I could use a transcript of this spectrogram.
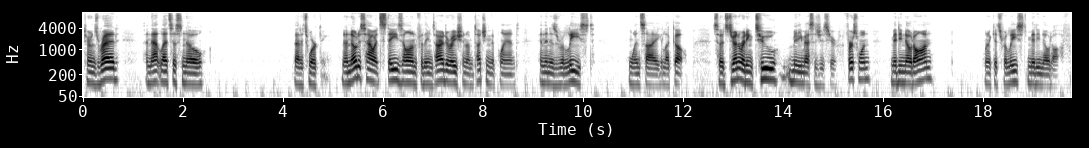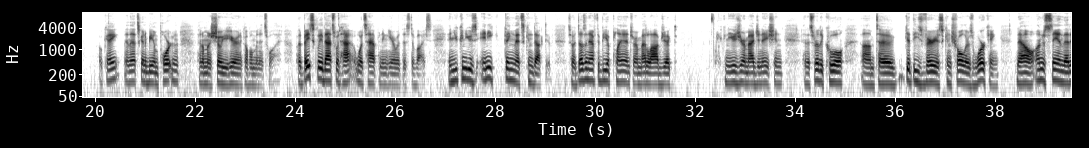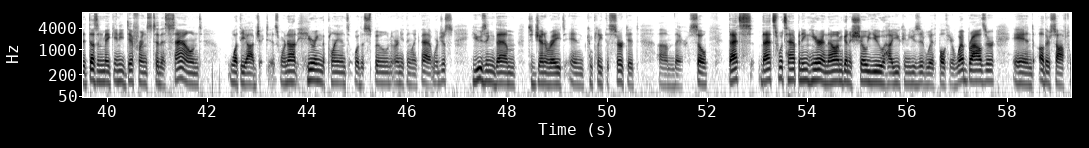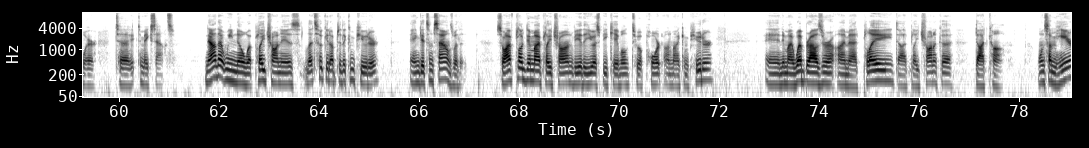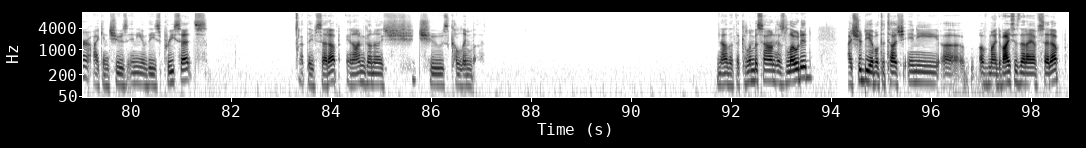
turns red and that lets us know that it's working. Now notice how it stays on for the entire duration I'm touching the plant and then is released once I let go. So it's generating two MIDI messages here. First one, MIDI note on. When it gets released, MIDI note off. Okay, and that's going to be important, and I'm going to show you here in a couple minutes why. But basically that's what ha what's happening here with this device. And you can use anything that's conductive. So it doesn't have to be a plant or a metal object. You can use your imagination and it's really cool um, to get these various controllers working. Now understand that it doesn't make any difference to the sound what the object is. We're not hearing the plant or the spoon or anything like that. We're just using them to generate and complete the circuit um, there. So that's that's what's happening here and now I'm going to show you how you can use it with both your web browser and other software to, to make sounds. Now that we know what Playtron is, let's hook it up to the computer and get some sounds with it. So I've plugged in my Playtron via the USB cable to a port on my computer and in my web browser I'm at play.playtronica.com. Once I'm here I can choose any of these presets that they've set up and I'm gonna choose Kalimba. Now that the Kalimba sound has loaded, I should be able to touch any uh, of my devices that I have set up.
